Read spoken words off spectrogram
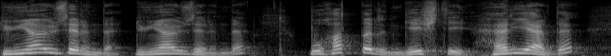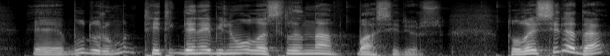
dünya üzerinde dünya üzerinde bu hatların geçtiği her yerde e, bu durumun tetiklenebilme olasılığından bahsediyoruz. Dolayısıyla da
